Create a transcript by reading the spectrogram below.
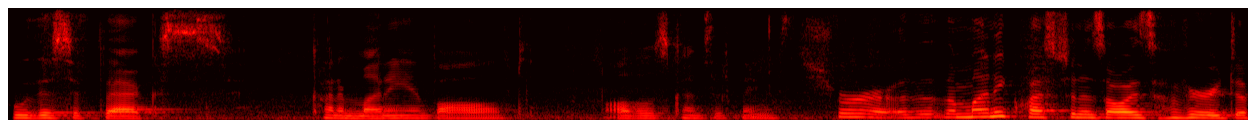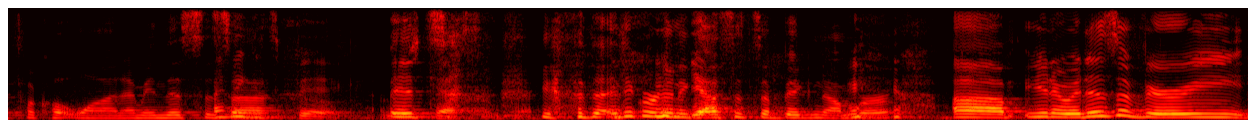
who this affects, kind of money involved, all those kinds of things? Sure. The, the money question is always a very difficult one. I mean, this is I think a, it's big. I'm just it's- guessing yeah, I think we're going to Yeah. guess it's a big number. um, you know, it is a very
